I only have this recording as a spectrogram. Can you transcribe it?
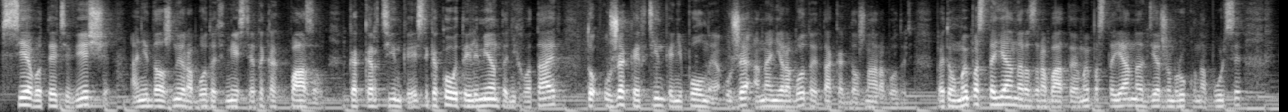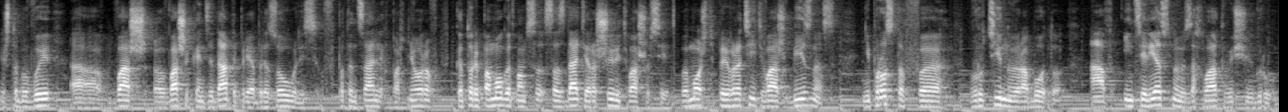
все вот эти вещи, они должны работать вместе. Это как пазл, как картинка. Если какого-то элемента элемента не хватает, то уже картинка не полная, уже она не работает так, как должна работать. Поэтому мы постоянно разрабатываем, мы постоянно держим руку на пульсе, и чтобы вы, э, ваш, ваши кандидаты преобразовывались в потенциальных партнеров, которые помогут вам со- создать и расширить вашу сеть. Вы можете превратить ваш бизнес не просто в, в рутинную работу, а в интересную, захватывающую игру.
